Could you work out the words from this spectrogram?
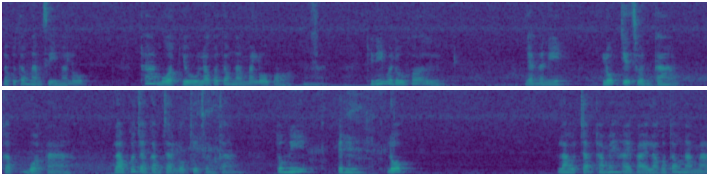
เราก็ต้องนำสี่มาลบ ถ้าบวกอยู่เราก็ต้องนำมาลบออกนะคะทีนี้มาดูข้ออื่น อย่างอันนี้ลบเจ็ดส่วนเก้ากับบวก r เราก็จะกำจัดลบ7ส่วน9ตรงนี้เป็นลบ เราจะทำให้หายไปเราก็ต้องนำมา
